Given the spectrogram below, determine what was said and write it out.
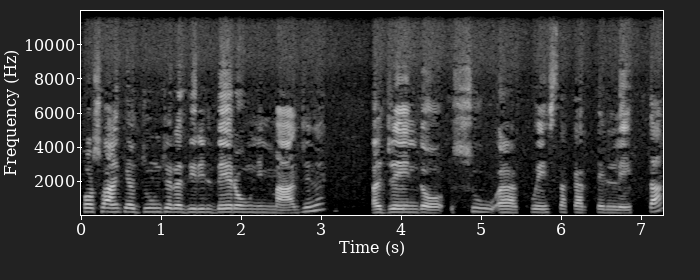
Posso anche aggiungere a dire il vero un'immagine agendo su uh, questa cartelletta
